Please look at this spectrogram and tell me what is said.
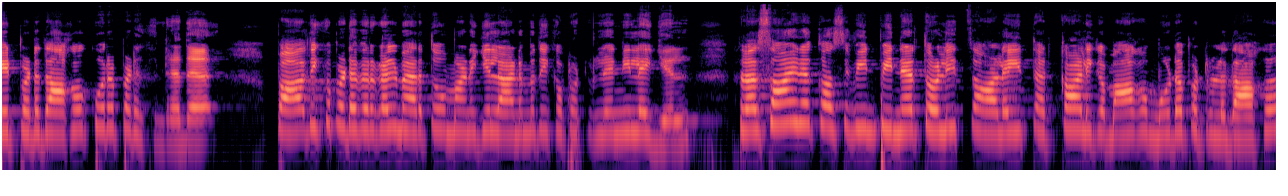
ஏற்பட்டதாக கூறப்படுகின்றது. பாதிக்கப்பட்டவர்கள் மருத்துவமனையில் அனுமதிக்கப்பட்டுள்ள நிலையில் ரசாயன கசிவின் பின்னர் தொழிற்சாலை தற்காலிகமாக மூடப்பட்டுள்ளதாக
